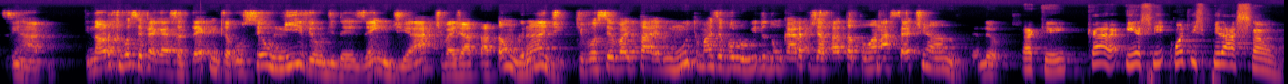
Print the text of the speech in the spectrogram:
assim rápido. E na hora que você pegar essa técnica, o seu nível de desenho, de arte, vai já estar tá tão grande que você vai estar tá muito mais evoluído de um cara que já está tatuando há sete anos, entendeu? Ok. Cara, e assim, quanto inspiração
